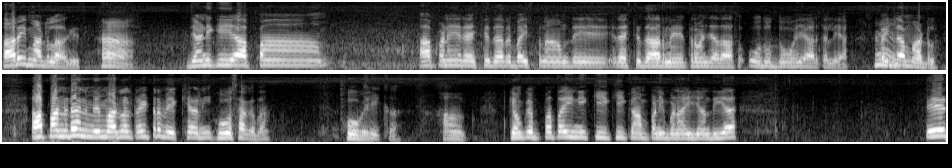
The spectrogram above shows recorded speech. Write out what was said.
ਸਾਰੇ ਹੀ ਮਾਡਲ ਆ ਗਏ ਸੀ। ਹਾਂ। ਜਾਣੀ ਕਿ ਆਪਾਂ ਆਪਣੇ ਰਿਸ਼ਤੇਦਾਰ ਬਾਈ ਸਤਨਾਮ ਦੇ ਰਿਸ਼ਤੇਦਾਰ ਨੇ 5310 ਉਦੋਂ 2000 ਚ ਲਿਆ ਪਹਿਲਾ ਮਾਡਲ ਆਪਾਂ 99 ਮਾਡਲ ਟਰੈਕਟਰ ਵੇਖਿਆ ਨਹੀਂ ਹੋ ਸਕਦਾ ਹੋਵੇ। ਠੀਕ ਆ। ਹਾਂ ਕਿਉਂਕਿ ਪਤਾ ਹੀ ਨਹੀਂ ਕੀ ਕੀ ਕੰਪਨੀ ਬਣਾਈ ਜਾਂਦੀ ਆ। ਇਹ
